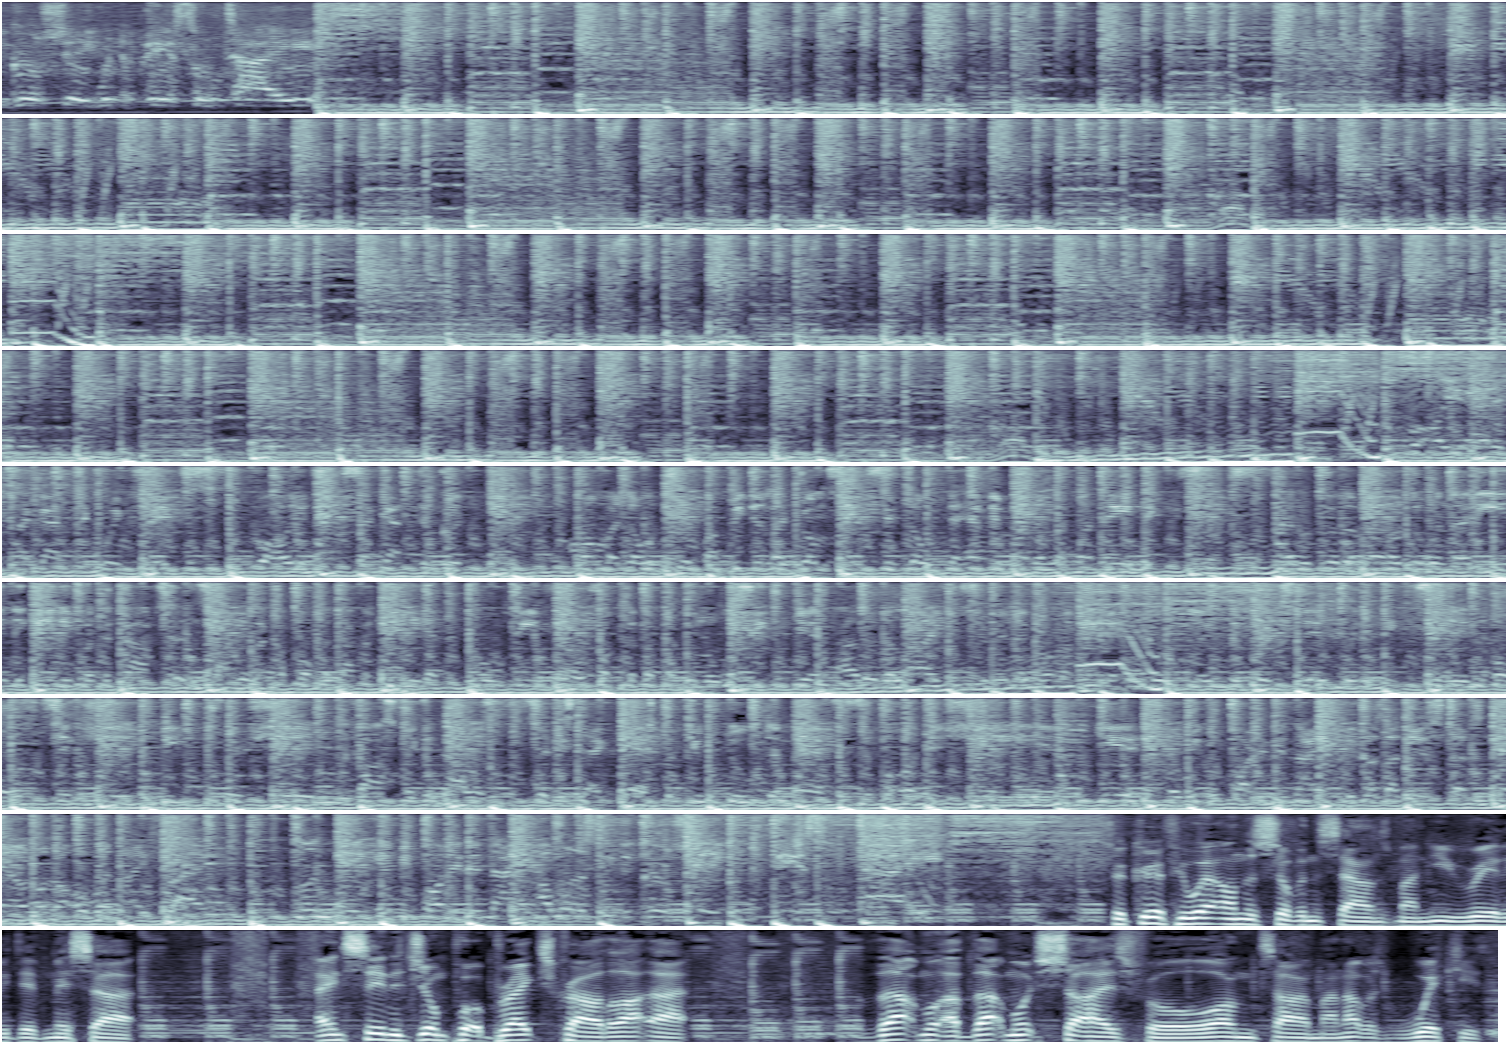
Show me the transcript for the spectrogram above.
Crew, if you went on the Southern Sounds, man, you really did miss out. I ain't seen a jump up breaks crowd like that. That, mu- of that much size for a long time, man. That was wicked.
